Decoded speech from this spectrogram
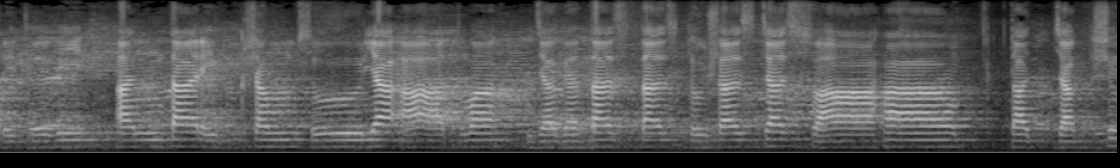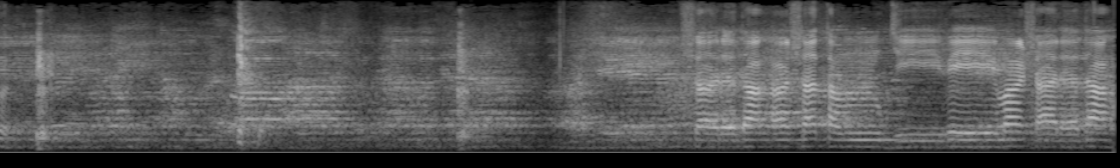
पृथिवी अन्तरिक्षं सूर्य आत्मा जगतस्तस्थुषश्च स्वाहा। तच्चक्षु शरदः शतं जीवेम शरदः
